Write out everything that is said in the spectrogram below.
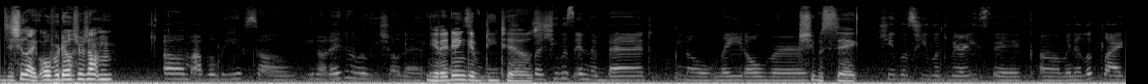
Did she like overdose or something? Um i believe so. You know they didn't really show that Yeah, they didn't give details. but she was in the bed you know laid over. She was sick. she was she looked very sick um, and it looked like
